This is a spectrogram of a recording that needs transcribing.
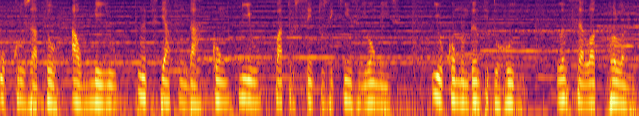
o cruzador ao meio antes de afundar com 1415 homens e o comandante do Rude, Lancelot Roland.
